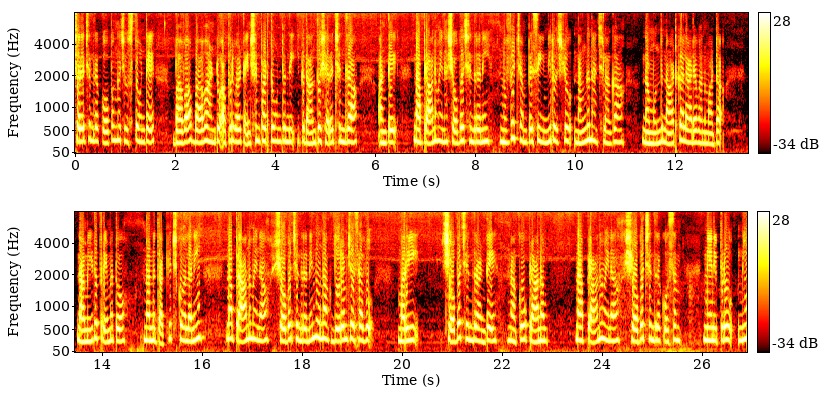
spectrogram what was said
శరత్చంద్ర కోపంగా చూస్తూ ఉంటే బావా బావా అంటూ అపూర్వ టెన్షన్ పడుతూ ఉంటుంది. ఇక దాంతో శరత్చంద్ర అంటే నా ప్రాణమైన శోభాచంద్రని నువ్వే చంపేసి ఇన్ని రోజులు నంగనాచిలాగా నా ముందు నాటకాలు ఆడావన్నమాట. నా మీద ప్రేమతో నన్ను దక్కించుకోవాలని నా ప్రాణమైన శోభచంద్రని నువ్వు నాకు దూరం చేశావు. మరి శోభచంద్ర అంటే నాకు ప్రాణం. నా ప్రాణమైన శోభచంద్ర కోసం నేనిప్పుడు నీ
